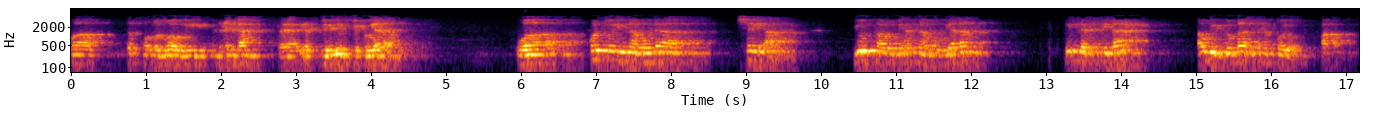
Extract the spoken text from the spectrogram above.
وتسقط الواو العلة فيصبح يده. وقلت إنه لا شيء يذكر بأنه يدا إلا السباع أو الذباب من الطيور فقط.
